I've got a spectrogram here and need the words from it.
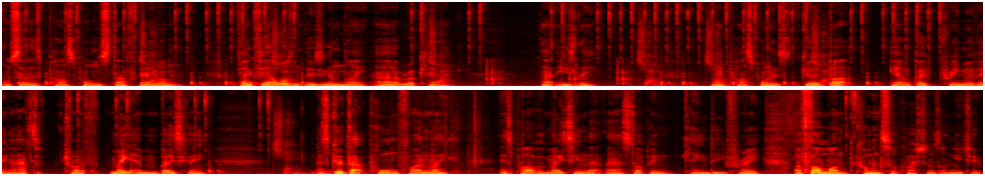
Also, there's pass pawn stuff going Check. on. Thankfully, I wasn't losing a knight uh, rook here Check. that easily. Check. My pass pawn is good, but yeah, we're both pre-moving. I have to try and mate him basically. It's good that pawn finally is part of a mating that they're stopping king d3. A fun one. Comments or questions on YouTube.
